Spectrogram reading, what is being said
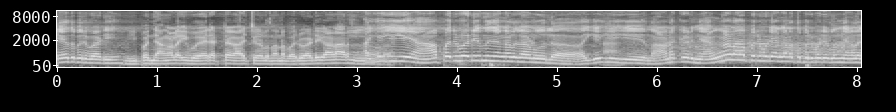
ഏത് പരിപാടി? ഇപ്പം ഞങ്ങൾ ഈ വേരറ്റ കാഴ്ചകൾ എന്ന് പറഞ്ഞ പരിപാടി കാണാറില്ല അയ്യയ്യേ ആ പരിപാടിയൊന്നും ഞങ്ങൾ കാണൂല. അയ്യയ്യേ നാണക്കേട്. ഞങ്ങൾ ആ പരിപാടി അങ്ങനത്തെ പരിപാടികളൊന്നും ഞങ്ങൾ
